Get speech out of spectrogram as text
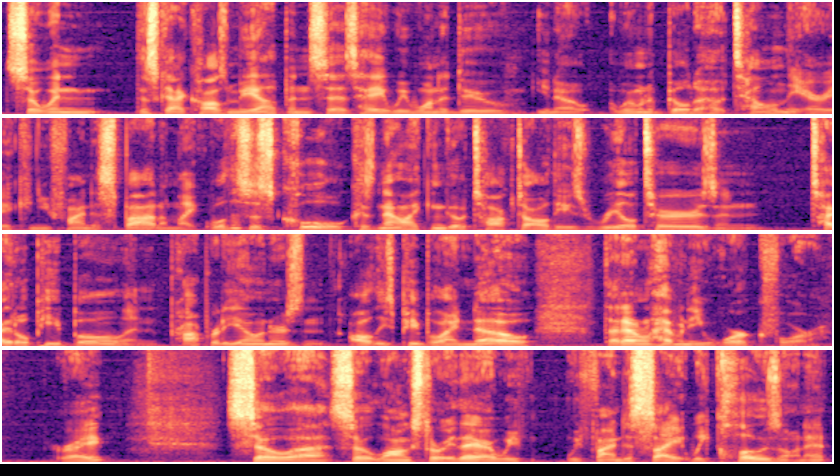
So when this guy calls me up and says, "Hey, we want to do, you know, we want to build a hotel in the area. Can you find a spot?" I'm like, "Well, this is cool because now I can go talk to all these realtors and title people and property owners and all these people I know that I don't have any work for, right?" So, uh, so long story there. We we find a site, we close on it.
